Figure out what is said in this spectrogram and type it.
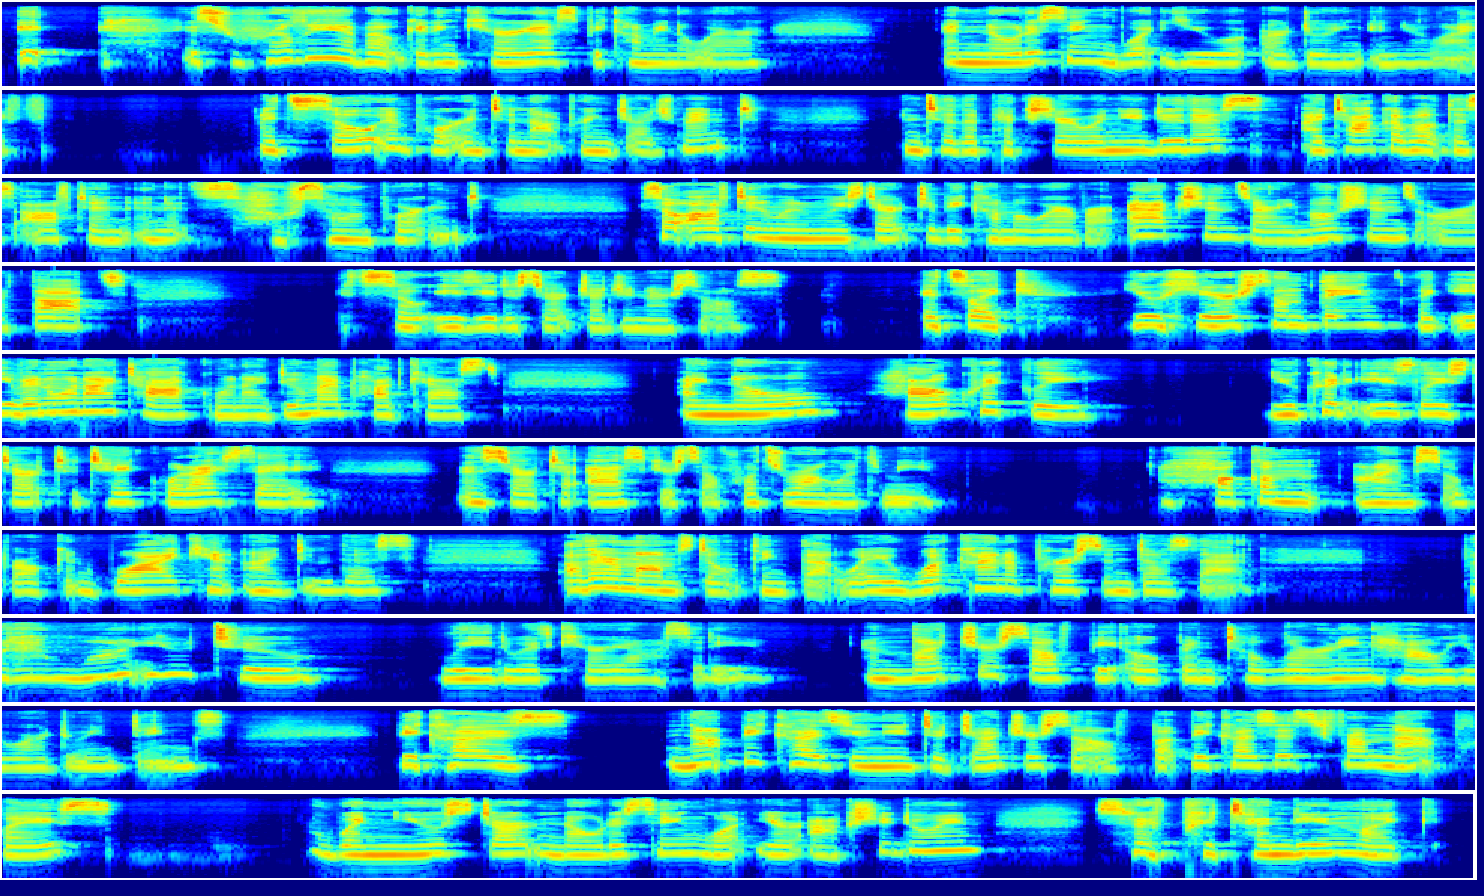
it it's really about getting curious, becoming aware, and noticing what you are doing in your life. It's so important to not bring judgment into the picture when you do this. I talk about this often and it's so, so important. So often when we start to become aware of our actions, our emotions, or our thoughts, it's so easy to start judging ourselves. It's like you hear something, like even when I talk, when I do my podcast, I know how quickly you could easily start to take what I say and start to ask yourself, what's wrong with me? How come I'm so broken? Why can't I do this? Other moms don't think that way. What kind of person does that? But I want you to lead with curiosity and let yourself be open to learning how you are doing things. Because not because you need to judge yourself, but because it's from that place when you start noticing what you're actually doing instead of pretending like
